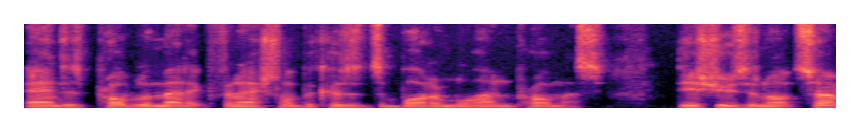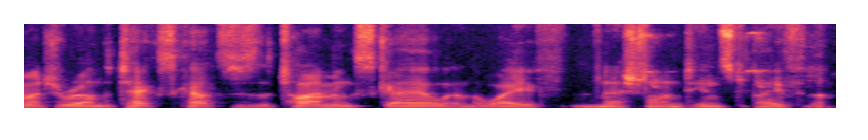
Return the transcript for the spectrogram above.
and is problematic for National because it's a bottom line promise. The issues are not so much around the tax cuts as the timing scale and the way National intends to pay for them.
